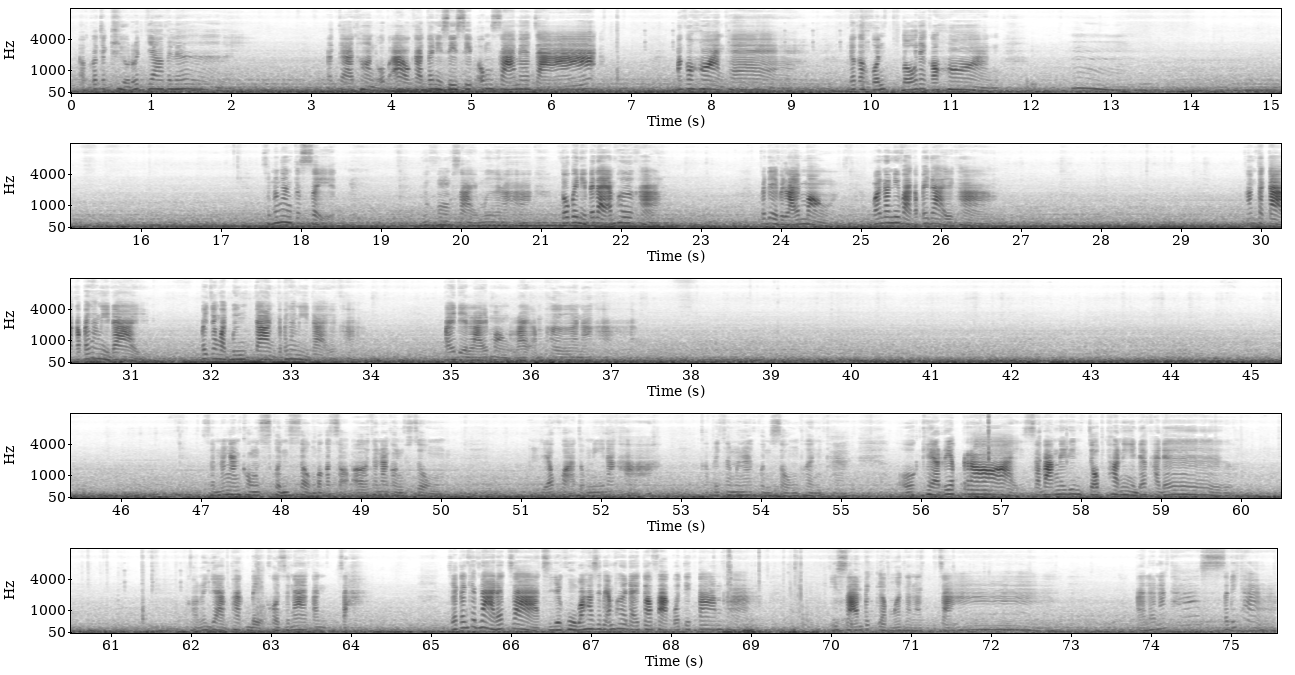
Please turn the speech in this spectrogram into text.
เราก็จะขี่รถยาวไปเลย อากาศถอนอบอ้าวค่ะตัวนี้ 40 องศาแม่จ๋ามันก็ห้อนแท้เดี๋ยวก็ฝนตกเดี๋ยวก็ห้อนสำนักงานเกษตรยังคงสายมือนะคะโตวไปนี่ไปหลายอำเภอค่ะ ไปเดไปหลายหม่อง วันนั้นนี่ว่าก็ไปได้ค่ะคำตะกาก็ไปทางนี้ได้ ไปจังหวัดบึงกาฬก็ไปทางนี้ได้ค่ะ ไปเดลายหมองหลายอำเภอนะคะสำนักงานของขนส่งบกสเออสำนักงานขนส่งเลี้ยวขวาตรงนี้นะคะเขาเป็นสำนักงานขนส่งเพลินค่ะ โอเคเรียบร้อย สว่างในดินจบเท่านี้เด้อค่ะเด้อ นุญาตพักเบรกโฆษณากันจ้ะเจอกันคลิปหน้าได้วจ้าสียคูว่าห้าสิบอำเภอใดต่อฝากกดติดตามค่ะ อีสานไปเกือบหมดแล้วนะจ้า ไปแล้วนะคะ สวัสดีค่ะ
